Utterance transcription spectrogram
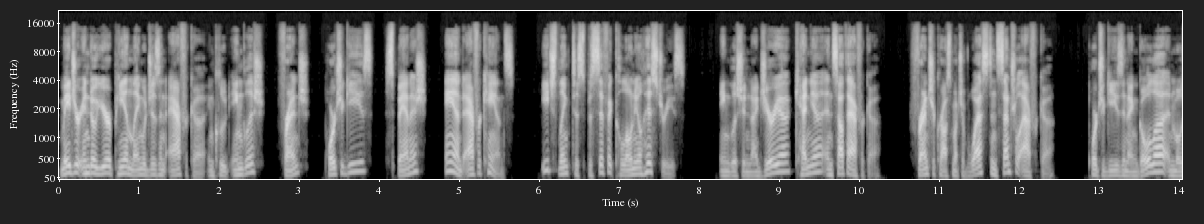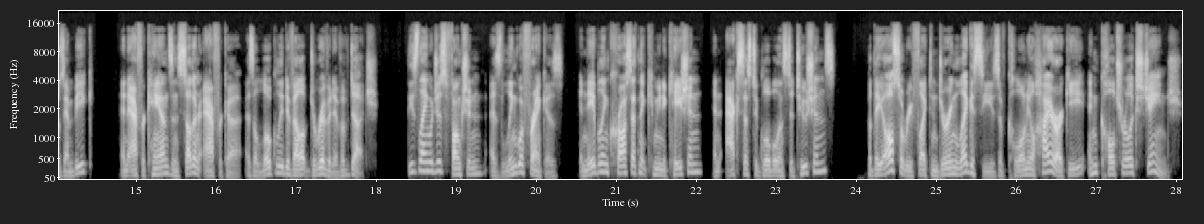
Major Indo-European languages in Africa include English, French, Portuguese, Spanish, and Afrikaans, each linked to specific colonial histories. English in Nigeria, Kenya, and South Africa, French across much of West and Central Africa, Portuguese in Angola and Mozambique, and Afrikaans in Southern Africa as a locally developed derivative of Dutch. These languages function as lingua francas, enabling cross-ethnic communication and access to global institutions, but they also reflect enduring legacies of colonial hierarchy and cultural exchange.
